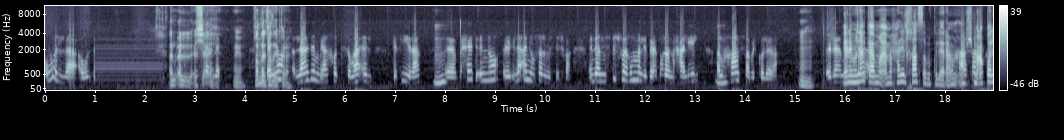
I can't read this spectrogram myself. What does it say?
أول أول ال- ال- الش... أيوه. تفضلي تفضلي دكتورة. لازم ياخذ سوائل كثيرة مم. آه، بحيث إنه آه، إلى أن يوصل المستشفى. إن المستشفى هم اللي بيعطوا له المحاليل الخاصة بالكوليرا. يعني هناك محاليل خاصة بالكوليرا مش معقول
